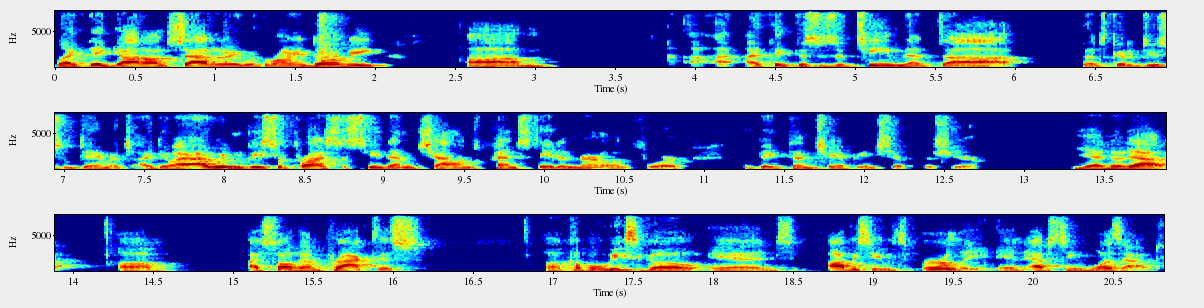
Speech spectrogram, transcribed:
like they got on Saturday with Ryan Darby, um, I, I, think this is a team that uh, that's going to do some damage. I do. I, I, wouldn't be surprised to see them challenge Penn State and Maryland for the Big Ten championship this year. Yeah, no doubt. Um, I saw them practice a couple weeks ago, and obviously it was early, and Epstein was out.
